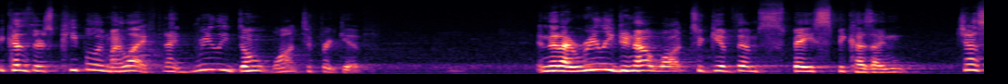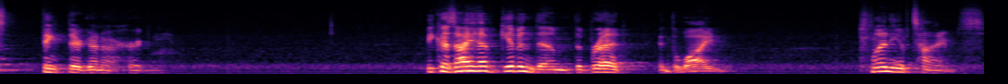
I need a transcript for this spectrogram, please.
Because there's people in my life that I really don't want to forgive. And that I really do not want to give them space because I just think they're going to hurt me because I have given them the bread and the wine plenty of times.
